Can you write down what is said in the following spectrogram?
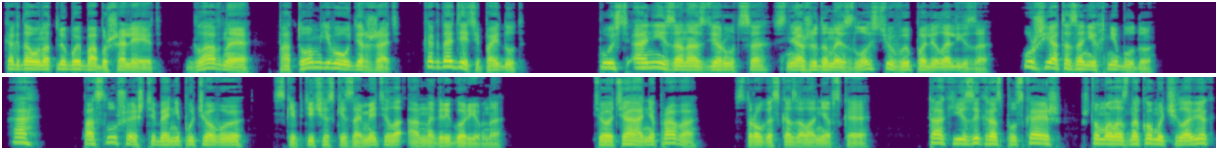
когда он от любой бабы шалеет. Главное, потом его удержать, когда дети пойдут. Пусть они за нас дерутся, с неожиданной злостью выпалила Лиза. Уж я-то за них не буду. А, послушаешь тебя непутевую, скептически заметила Анна Григорьевна. Тетя Аня права, строго сказала Невская. Так язык распускаешь, что малознакомый человек,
